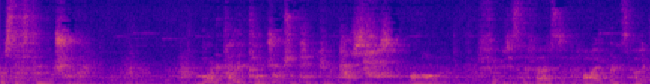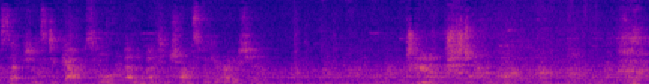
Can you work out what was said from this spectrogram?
Where's the food tray? Hermione, can't you conjure up some pumpkin pasties? Ron, food is the first of the five principal exceptions to Gamp's law of elemental transfiguration. Do you know what she's talking about?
